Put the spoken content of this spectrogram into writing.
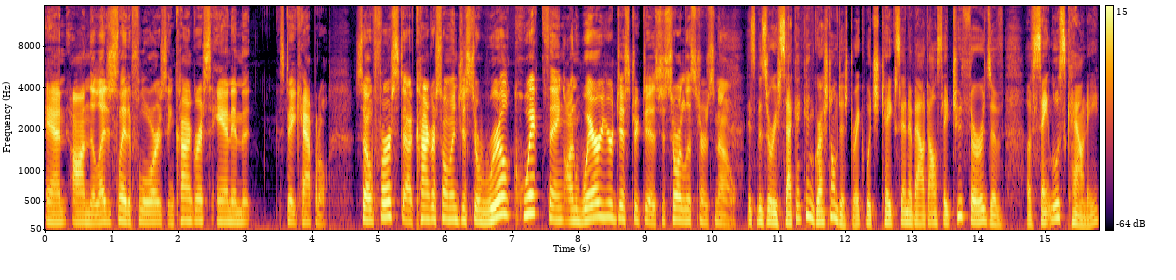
and on the legislative floors in Congress and in the state capitol. So, first, uh, Congresswoman, just a real quick thing on where your district is, just so our listeners know. It's Missouri's second congressional district, which takes in about, I'll say, two thirds of, of St. Louis County,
